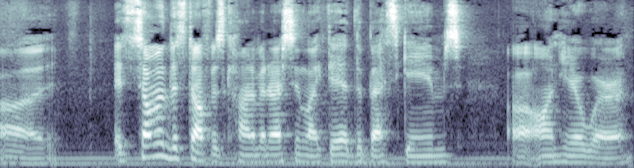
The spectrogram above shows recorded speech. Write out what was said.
Uh, it's some of the stuff is kind of interesting. Like they had the best games uh, on here where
